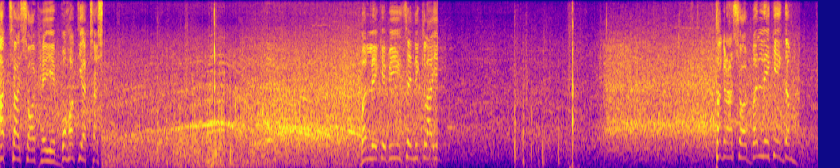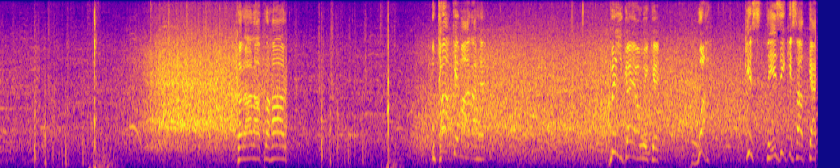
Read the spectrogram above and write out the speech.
अच्छा शॉट है ये, बहुत ही अच्छा शॉट। बल्ले के बीच से निकला तगड़ा शॉट, बल्ले के एकदम। करारा प्रहार। उठा के मारा है। मिल गया विकेट वाह, किस तेज़ी के साथ कैच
